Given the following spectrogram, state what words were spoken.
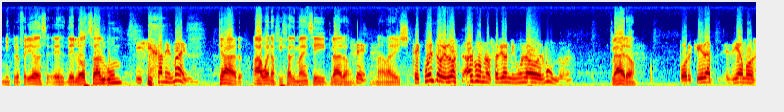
mis preferidos es de Lost Album. Y His Hand in Mine. Claro. Ah, bueno, fíjate, man, sí, claro. Sí. Una maravilla. Te cuento que Lost Album no salió en ningún lado del mundo, ¿eh? Claro. porque era, digamos,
